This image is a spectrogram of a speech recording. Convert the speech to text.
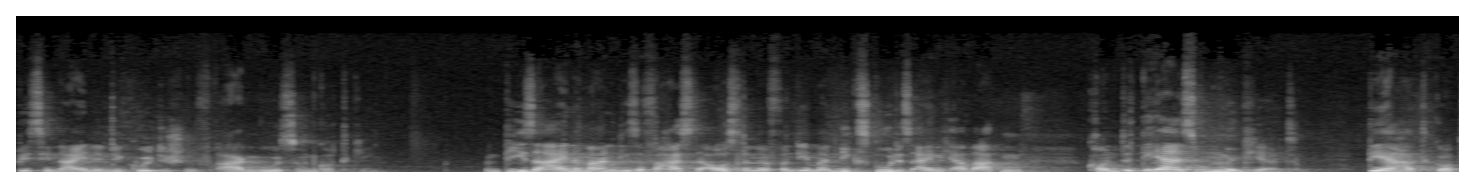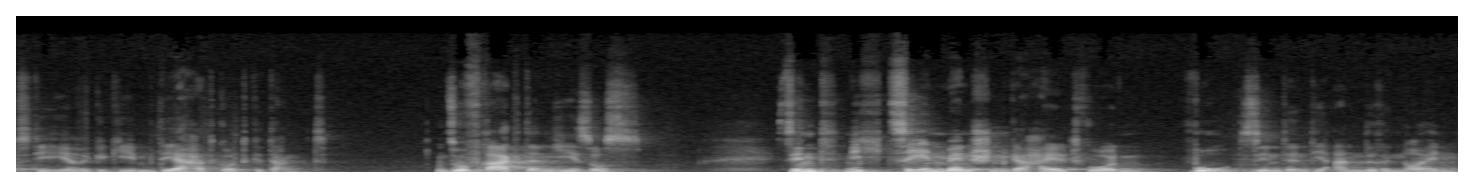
bis hinein in die kultischen Fragen, wo es um Gott ging. Und dieser eine Mann, dieser verhasste Ausländer, von dem man nichts Gutes eigentlich erwarten konnte, der ist umgekehrt. Der hat Gott die Ehre gegeben, der hat Gott gedankt. Und so fragt dann Jesus, sind nicht zehn Menschen geheilt worden, wo sind denn die anderen neun?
